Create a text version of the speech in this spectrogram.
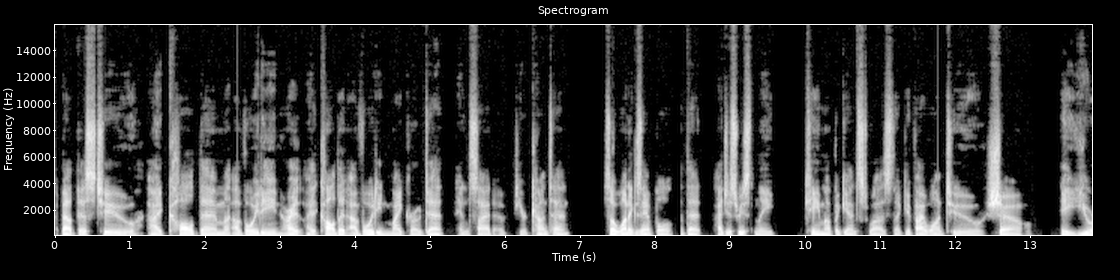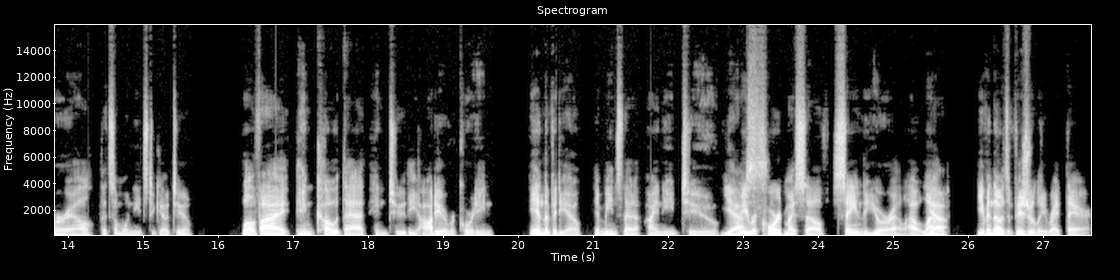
about this too. I called them avoiding, or I, I called it avoiding micro debt inside of your content. So, one example that I just recently came up against was like if I want to show a URL that someone needs to go to, well, if I encode that into the audio recording, and the video, it means that I need to Yes. re-record myself saying the URL out loud, Yeah. even though it's visually right there.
